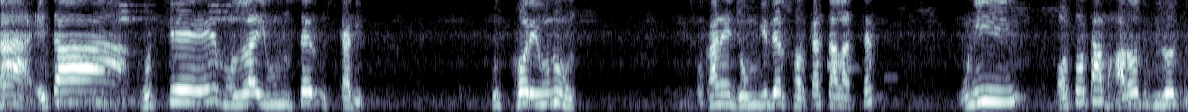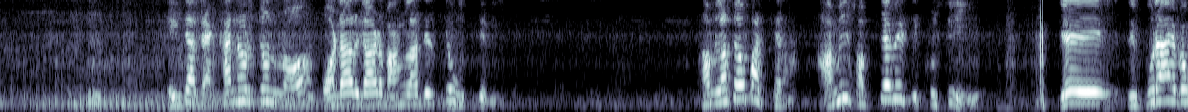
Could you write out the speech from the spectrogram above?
না, এটা ঘটছে মোল্লা ইউনুসের উস্কানি। সুৎখর ইউনুস, ওখানে জঙ্গিদের সরকার চালাচ্ছেন। উনি কতটা ভারত বিরোধী? এইটা দেখানোর জন্য বর্ডার গার্ড বাংলাদেশকে উস্কে দিয়েছে। সামলাতেও পারছে না। আমি সবচেয়ে বেশি খুশি যে ত্রিপুরা এবং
